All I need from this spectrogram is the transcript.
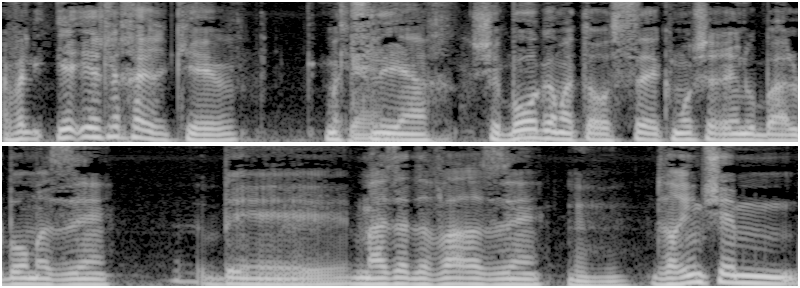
אבל יש לך הרכב מצליח, שבו גם אתה עושה, כמו שראינו באלבום הזה, במה זה הדבר הזה, דברים שהם...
